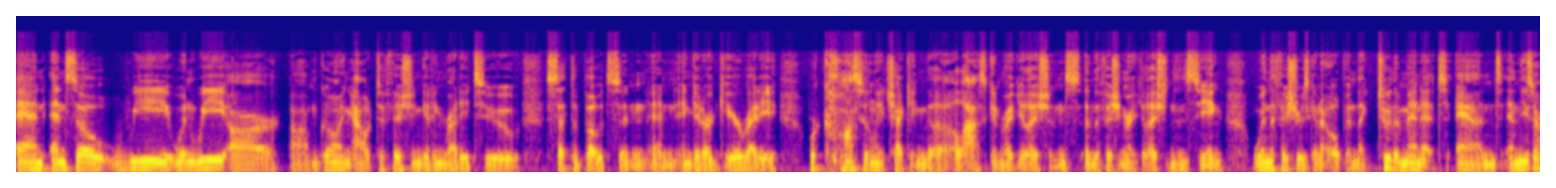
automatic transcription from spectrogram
and and so we, when we are um, going out to fish and getting ready to set the boats and, and, and get our gear ready, we're constantly checking the Alaskan regulations and the fishing regulations and seeing when the fishery is going to open, like to the minute. And and these are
